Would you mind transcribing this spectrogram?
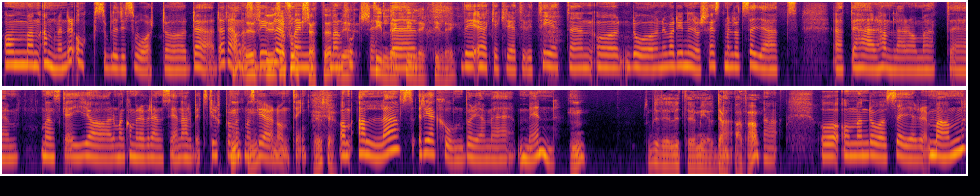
om man använder och så blir det svårt att döda den. Ja, det, Alltså, det, blir liksom att man- fortsätter. Man, det fortsätter. Tillägg, tillägg, tillägg. Det ökar kreativiteten och då, nu var det ju nyårsfest, men låt säga att, att det här handlar om att eh, man ska göra, man kommer överens i en arbetsgrupp om Mm, att man ska mm. göra någonting. Det. Om allas reaktion börjar med men, Mm. Så blir det lite mer dämpat va? ja. och om man då säger man,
